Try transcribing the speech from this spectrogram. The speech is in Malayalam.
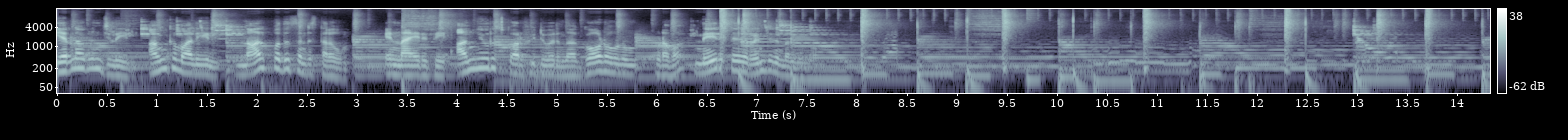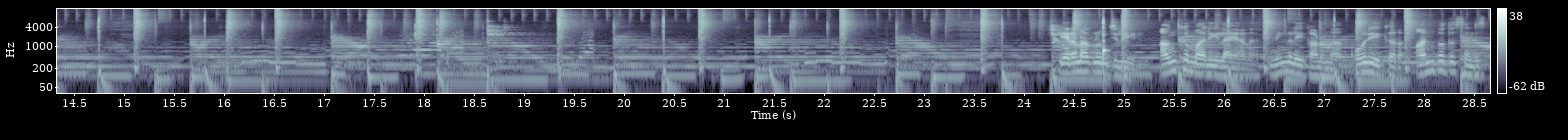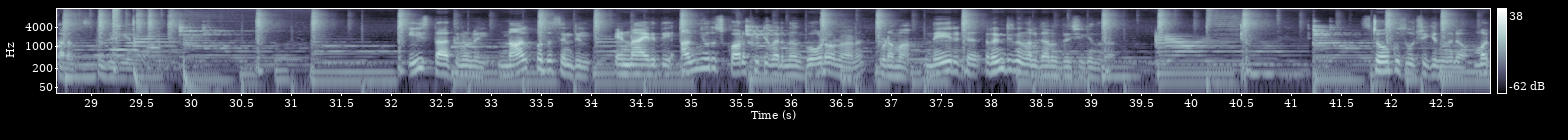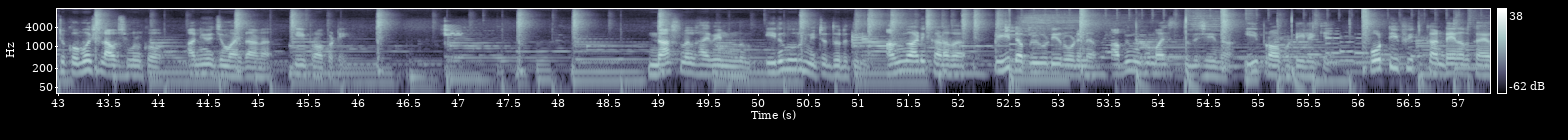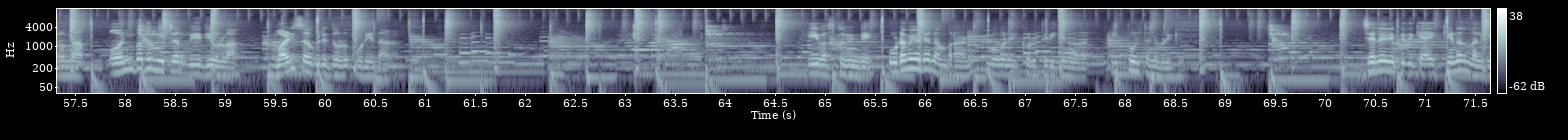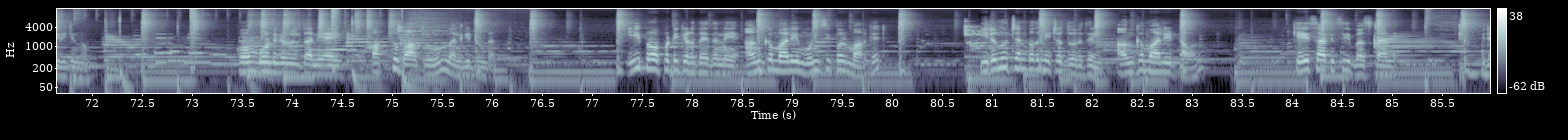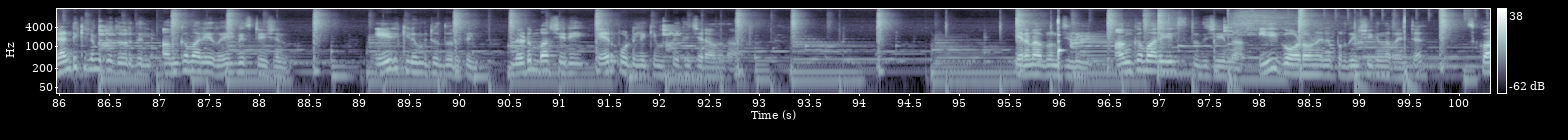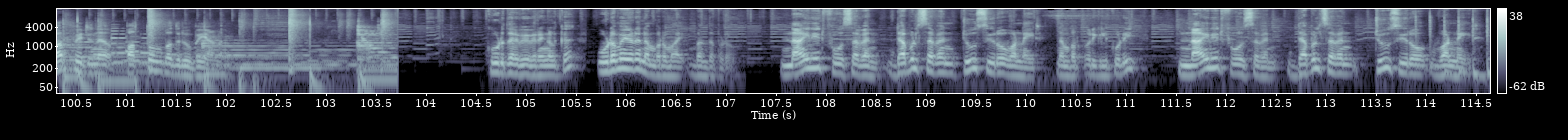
എറണാകുളം ജില്ലയിൽ അങ്കമാലിയിൽ നാൽപ്പത് സെന്റ് സ്ഥലവും എണ്ണായിരത്തി അഞ്ഞൂറ് സ്ക്വയർ ഫീറ്റ് വരുന്ന ഗോഡൌണും ഉടമ നേരിട്ട് റെന്റിന് നൽകുന്നു. എറണാകുളം ജില്ലയിൽ അങ്കമാലിയിലായാണ് നിങ്ങൾ ഈ കാണുന്ന ഒരു ഏക്കർ അൻപത് സെന്റ് സ്ഥലം സ്ഥിതി ചെയ്യുന്നത്. ഈ സ്ഥലത്തിനുള്ളിൽ നാൽപ്പത് സെന്റിൽ എണ്ണായിരത്തി അഞ്ഞൂറ് സ്ക്വയർ ഫീറ്റ് വരുന്ന ഗോഡൌൺ ആണ് ഉടമ നേരിട്ട് റെന്റിന് നൽകാൻ ഉദ്ദേശിക്കുന്നത്. സ്റ്റോക്ക് സൂക്ഷിക്കുന്നതിനോ മറ്റു കൊമേഴ്ഷ്യൽ ആവശ്യങ്ങൾക്കോ അനുയോജ്യമായതാണ് ഈ പ്രോപ്പർട്ടി നാഷണൽ ഹൈവേയിൽ നിന്നും ഇരുന്നൂറ് മീറ്റർ ദൂരത്തിൽ അങ്ങാടിക്കടവ് പി ഡബ്ല്യു ഡി റോഡിന് അഭിമുഖമായി സ്ഥിതി ചെയ്യുന്ന ഈ പ്രോപ്പർട്ടിയിലേക്ക് ഫോർട്ടി ഫീറ്റ് കണ്ടെയ്നർ കയറുന്ന ഒൻപത് മീറ്റർ വീതിയുള്ള വഴി സൗകര്യത്തോട് കൂടിയതാണ്. ഈ വസ്തുവിന്റെ ഉടമയുടെ നമ്പറാണ് മുകളിൽ കൊടുത്തിരിക്കുന്നത്. ഇപ്പോൾ തന്നെ വിളിക്കും. ജലലഭ്യതയ്ക്കായി കിണർ നൽകിയിരിക്കുന്നു. കോമ്പൗണ്ടിനുള്ളിൽ തന്നെയായി പത്ത് ബാത്റൂമും നൽകിയിട്ടുണ്ട്. ഈ പ്രോപ്പർട്ടിക്കടുത്തായി തന്നെ അങ്കമാലി മുനിസിപ്പൽ മാർക്കറ്റ് ഇരുന്നൂറ്റൻപത് മീറ്റർ ദൂരത്തിൽ Angamaly town K S R T C bus stand രണ്ട് കിലോമീറ്റർ ദൂരത്തിൽ അങ്കമാലി റെയിൽവേ സ്റ്റേഷൻ ഏഴ് കിലോമീറ്റർ ദൂരത്തിൽ നെടുമ്പാശ്ശേരി എയർപോർട്ടിലേക്കും എത്തിച്ചേരാവുന്നതാണ്. എറണാകുളം ജില്ലയിൽ അങ്കമാലിയിൽ സ്ഥിതി ചെയ്യുന്ന ഈ ഗോഡൌണിന് പ്രതീക്ഷിക്കുന്ന റെന്റ് സ്ക്വയർ ഫീറ്റിന് പത്തൊമ്പത് രൂപയാണ്. കൂടുതൽ വിവരങ്ങൾക്ക് ഉടമയുടെ നമ്പറുമായി ബന്ധപ്പെടും. Nine eight four seven double seven two zero one eight number ഒരിക്കൽ കൂടി nine eight four seven double seven two zero one eight.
